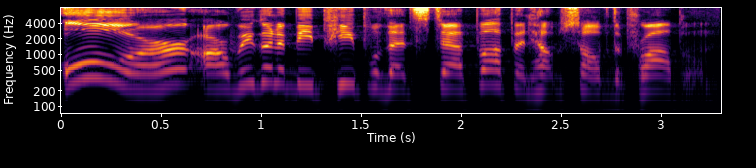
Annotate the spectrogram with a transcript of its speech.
Or are we going to be people that step up and help solve the problem?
